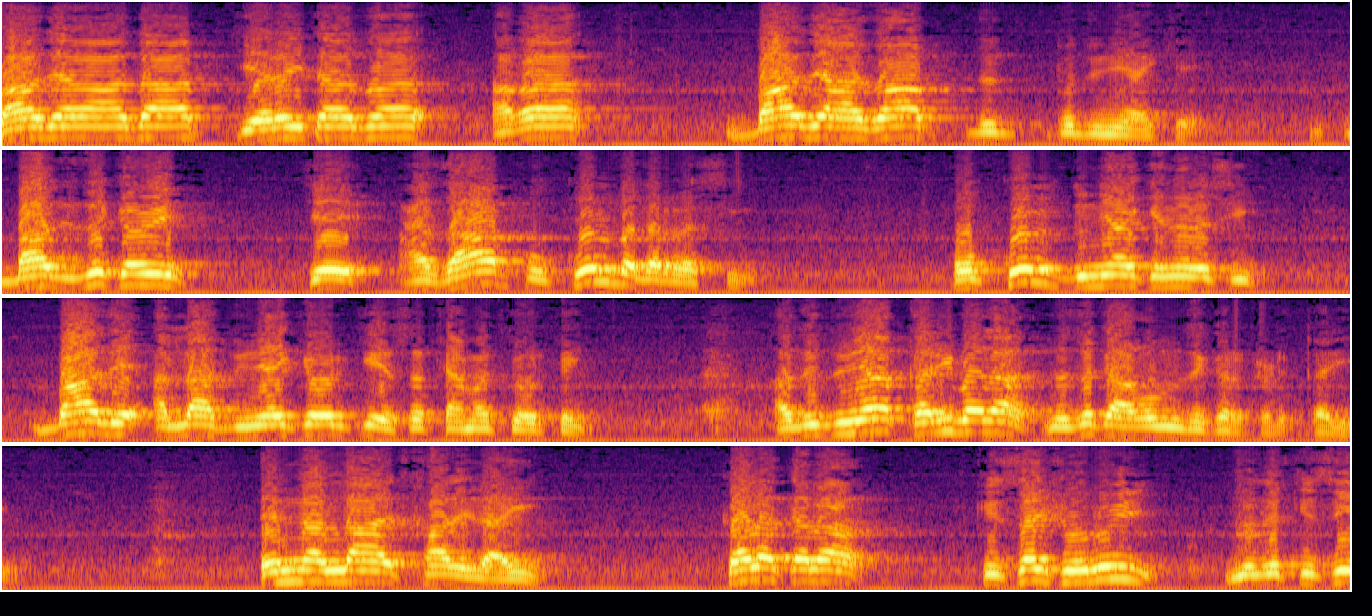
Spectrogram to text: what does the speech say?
بعد عذاب چیرې تاسو هغه بعد عذاب په دنیا کې بعضی ذکوی چه عذاب خو کل بدر رسی خو کل دنیا کې نه رسی بعض الله دنیا کې ور کې سر قیامت کې ور کوي او د دنیا قریب ده نو ځکه هغه ذکر کړی قریب ان الله ادخال الهی کلا کلا کیسه شروعی نو د کیسې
